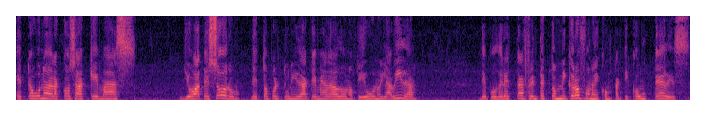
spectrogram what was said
Esto es una de las cosas que más yo atesoro de esta oportunidad que me ha dado Noti1 y la vida de poder estar frente a estos micrófonos y compartir con ustedes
